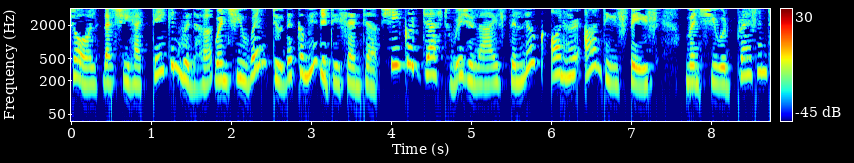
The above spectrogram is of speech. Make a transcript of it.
shawl that she had taken with her when she went to the community center. She could just visualize the look on her auntie's face when she would present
